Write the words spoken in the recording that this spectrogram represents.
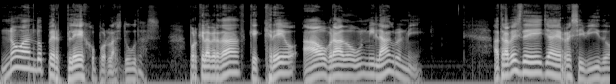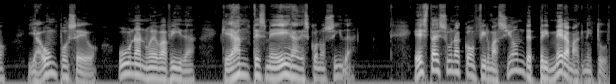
No ando perplejo por las dudas, porque la verdad que creo ha obrado un milagro en mí. A través de ella he recibido y aún poseo una nueva vida que antes me era desconocida. Esta es una confirmación de primera magnitud.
